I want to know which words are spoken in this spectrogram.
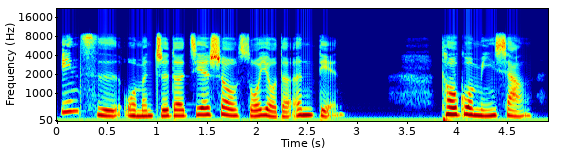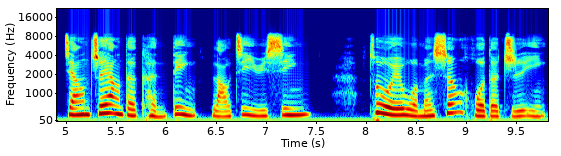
因此我们值得接受所有的恩典。透过冥想，将这样的肯定牢记于心，作为我们生活的指引。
